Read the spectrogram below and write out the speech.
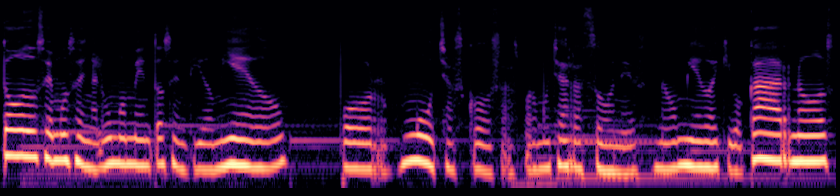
Todos hemos en algún momento sentido miedo por muchas cosas, por muchas razones, ¿no? Miedo a equivocarnos,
